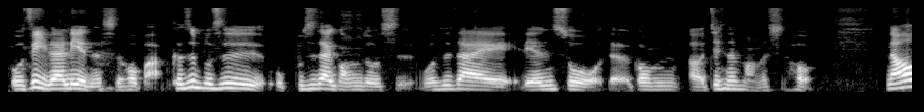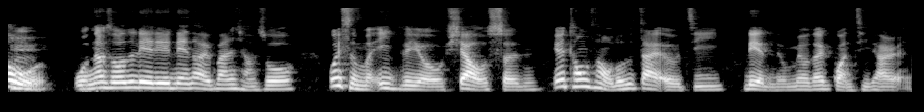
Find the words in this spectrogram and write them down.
我自己在练的时候吧。可是不是我不是在工作室，我是在连锁的工呃健身房的时候。然后我、嗯、我那时候是练练练到一半，想说为什么一直有笑声？因为通常我都是戴耳机练的，我没有在管其他人。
